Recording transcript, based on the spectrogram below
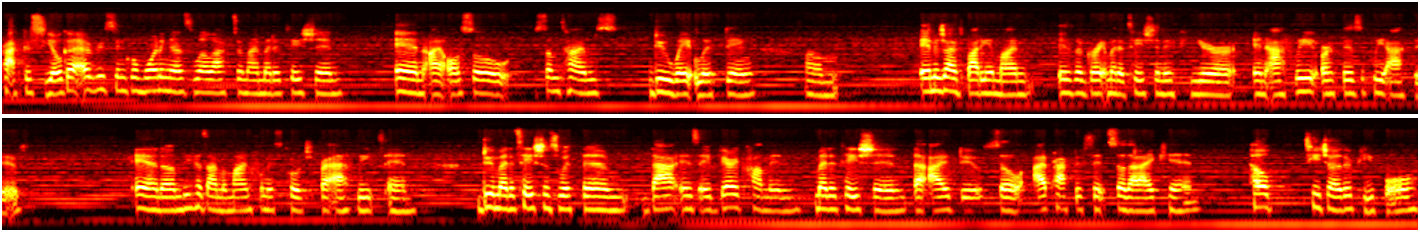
practice yoga every single morning as well after my meditation. And I also sometimes do weightlifting. Um, energized body and mind is a great meditation if you're an athlete or physically active. And um, because I'm a mindfulness coach for athletes and do meditations with them, that is a very common meditation that I do. So I practice it so that I can help teach other people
